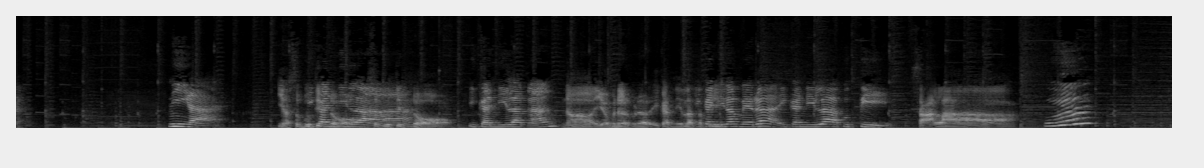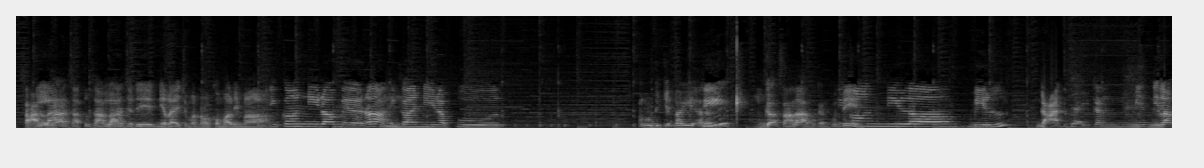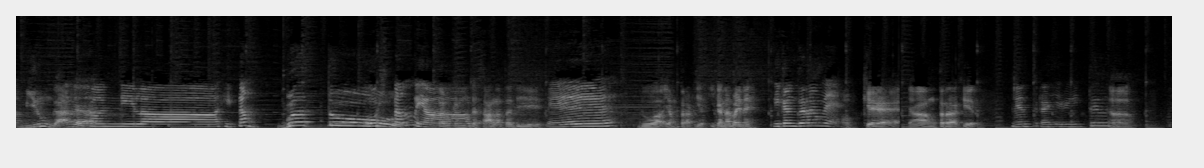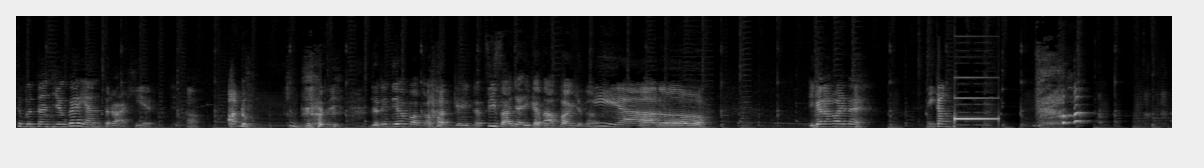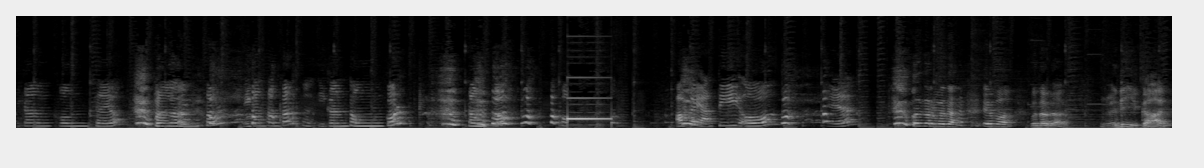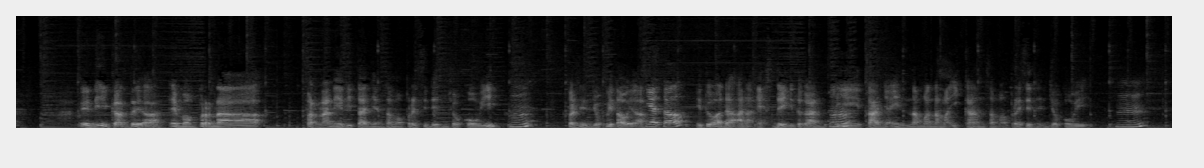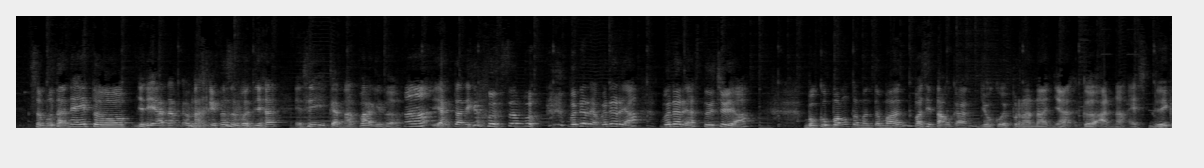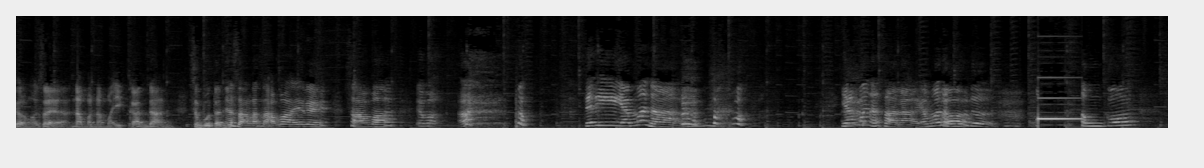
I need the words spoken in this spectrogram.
Nila. Ya sebutin Ikan dong. nila. Sebutin dong. Ikan nila kan? Nah, ya benar-benar ikan nila Ikan tapi nila merah, ikan nila putih. salah. Salah, satu salah. Jadi nilai cuma 0,5. ikan nila merah, Hmm. ikan nila putih, Perlu dikit lagi ada. Di? Enggak salah, bukan putih. ikan nila bil, Enggak ada ikan nila biru enggak ada. ikan nila hitam. Betul. Oh, hitam ya. Tapi kamu udah salah tadi. Eh, Dua yang terakhir. Ikan apa ini? ikan gurame. Oke, yang terakhir. Yang terakhir itu Nah, sebutan juga yang terakhir. ah. aduh, jadi jadi dia bakalan keinget sisanya ikan apa gitu. Iya. Aduh. Ikan apa ini? Ikan ikan? Kantong? Ikan kantong? Ikan tongkor? Tongkor? Apa ya? T-O? Ya? bentar bentar emang bentar bentar ini ikan ini ikan tuh ya emang pernah pernah nih ditanyain sama Presiden Jokowi Hmm? Presiden Jokowi tahu ya Ya tau? itu ada anak SD gitu kan ditanyain nama-nama ikan sama Presiden Jokowi Hmm? Sebutannya itu jadi anak-anak itu sebutnya ini ikan apa gitu Hah? yang tadi kamu sebut bener ya bener ya bener ya setuju ya buku pong teman-teman pasti tahu kan Jokowi pernah nanya ke anak SD kalau nggak salah ya, nama-nama ikan dan sebutannya salah sama ini sama emang Jadi yang mana? yang mana salah? Yang mana Oh. betul? Tongkol,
